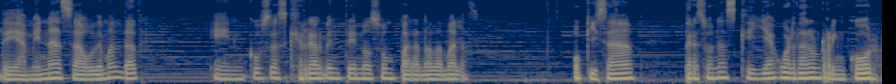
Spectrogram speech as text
de amenaza o de maldad en cosas que realmente no son para nada malas. O quizá personas que ya guardaron rencor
